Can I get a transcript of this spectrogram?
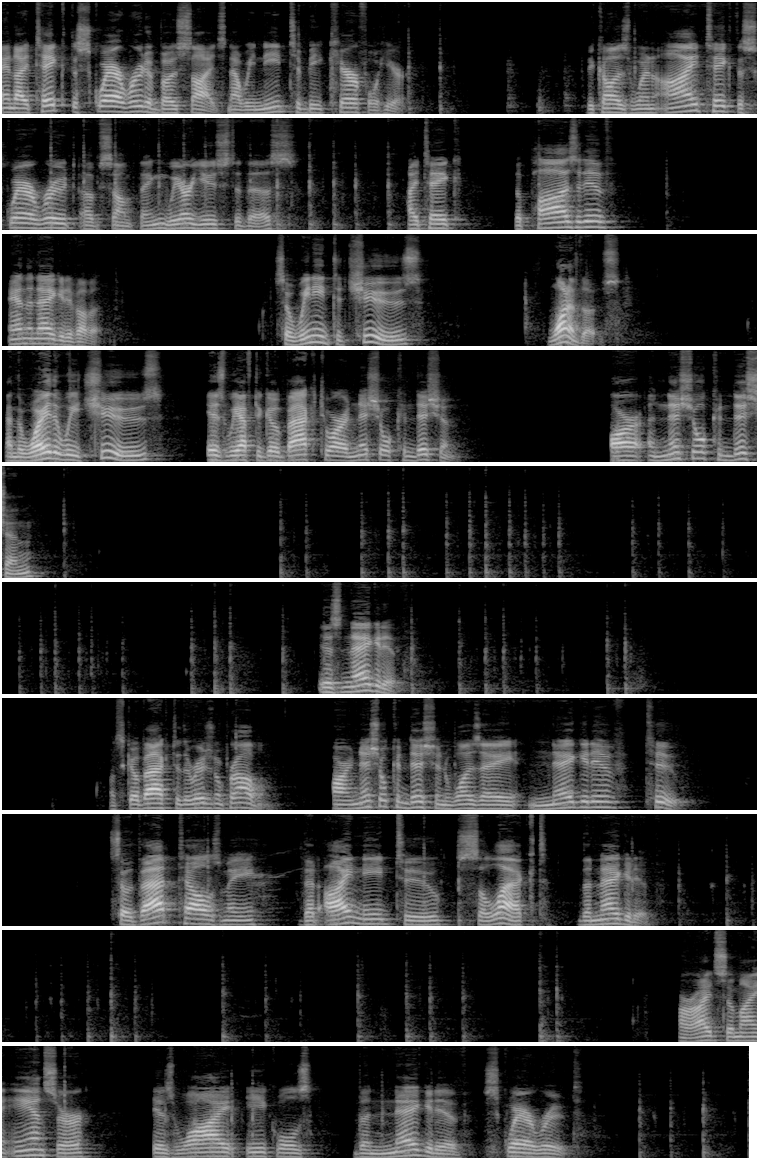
and I take the square root of both sides. Now we need to be careful here. Because when I take the square root of something, we are used to this, I take the positive and the negative of it. So we need to choose one of those. And the way that we choose is we have to go back to our initial condition. Our initial condition is negative. Let's go back to the original problem. Our initial condition was a negative 2. So that tells me that I need to select the negative. All right, so my answer is y equals the negative square root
